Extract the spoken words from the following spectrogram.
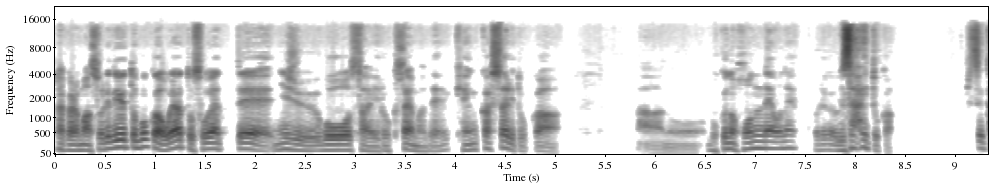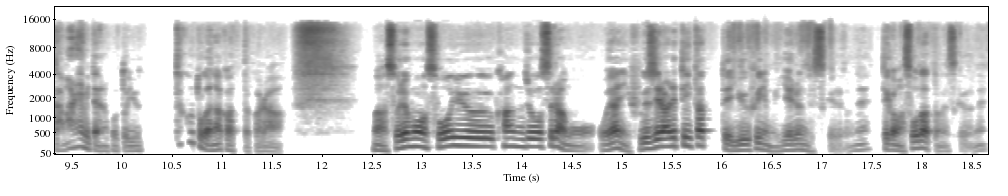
だからまあそれで言うと僕は親とそうやって25歳、6歳まで喧嘩したりとか、あの、僕の本音をね、これがうざいとか、うるせえ黙れみたいなことを言ったことがなかったから、まあそれもそういう感情すらも親に封じられていたっていうふうにも言えるんですけれどね。てかまあそうだったんですけどね。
